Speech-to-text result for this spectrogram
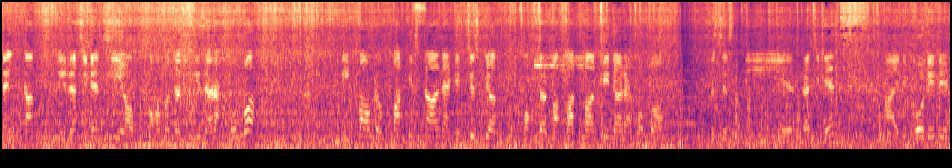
then comes the residency of Muhammad Ali Jinnah Rahmullah, the founder of Pakistan and his sister Muhtarma Fatma Jinnah Rahmullah. This is the residence. I recorded it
